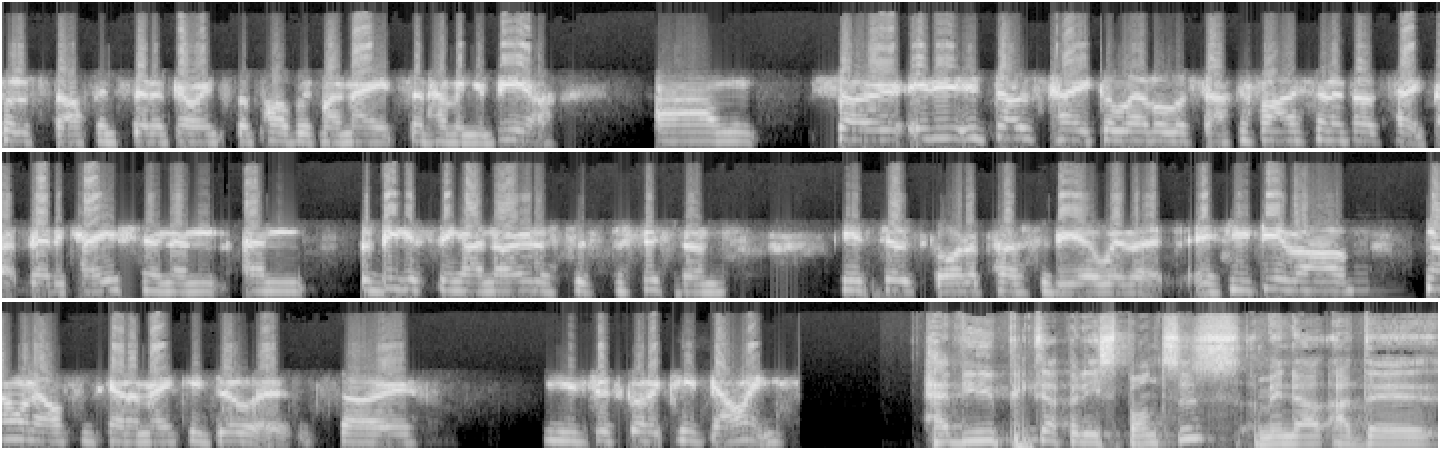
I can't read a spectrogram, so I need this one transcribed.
sort of stuff instead of going to the pub with my mates and having a beer. Um, so it, it does take a level of sacrifice and it does take that dedication. And, and the biggest thing I noticed is persistence. You've just got to persevere with it. If you give up, no one else is going to make you do it. So you've just got to keep going. Have you picked up any sponsors? I mean, are, are, there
